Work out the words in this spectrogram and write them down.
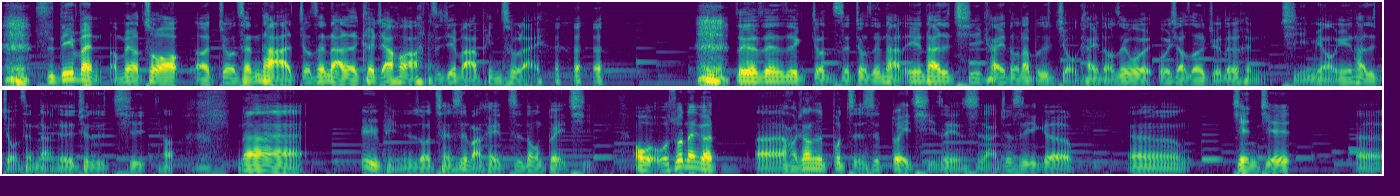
Steven 哦，没有错哦，呃，九层塔，九层塔的客家话 直接把它拼出来。这个真的是九九层塔的，因为它是七开头，它不是九开头，所以我我小时候觉得很奇妙，因为它是九层塔，可是却是七。好，那玉屏是说城市码可以自动对齐。哦，我说那个呃，好像是不只是对齐这件事啊，就是一个呃简洁。呃，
